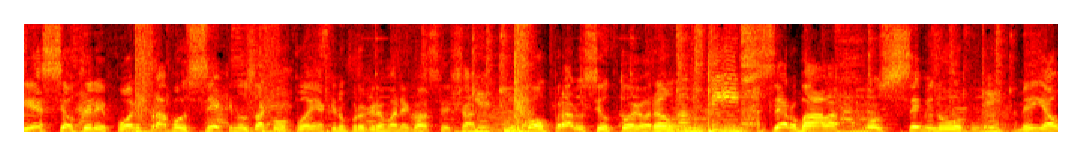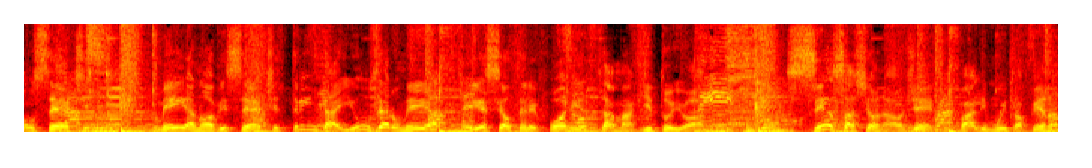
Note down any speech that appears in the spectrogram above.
Esse é o telefone para você que nos acompanha aqui no programa Negócio Fechado. Comprar o seu Toyorão. Zero bala ou seminovo. 617 697 3106. Esse é o telefone da Magui Toyota. Sensacional, gente. Vale muito a pena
